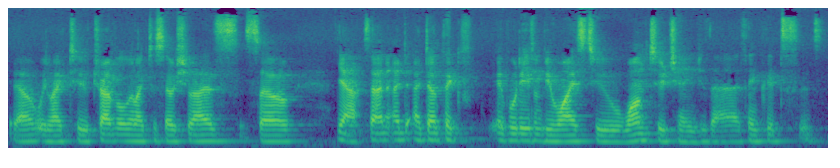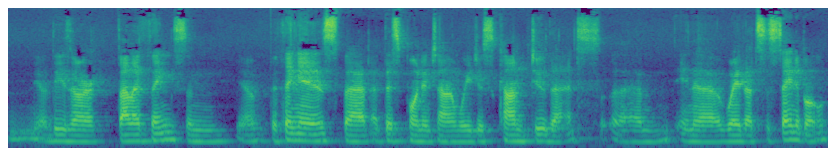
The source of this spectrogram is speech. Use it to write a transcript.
you know, we like to travel. We like to socialize. So yeah, so I, I don't think it would even be wise to want to change that. I think it's, it's you know, these are valid things, and you know, the thing is that at this point in time, we just can't do that um, in a way that's sustainable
